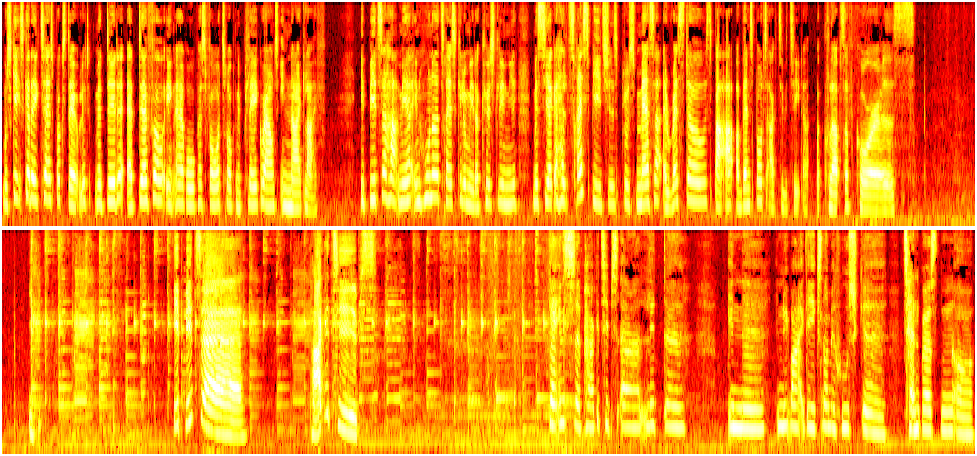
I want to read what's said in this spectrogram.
Måske skal det ikke tages bogstaveligt, men dette er Defo en af Europas foretrukne playgrounds i nightlife. Ibiza har mere end 160 km kystlinje med ca. 50 beaches plus masser af restos, barer og vandsportsaktiviteter. Og clubs of course. Ib- Ibiza! Pakketips! Dagens øh, pakketips er lidt øh, en, øh, en ny vej. Det er ikke sådan noget med husk øh, tandbørsten og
